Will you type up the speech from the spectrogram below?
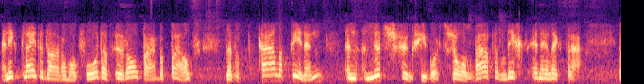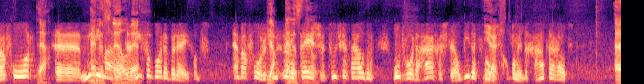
En ik pleit er daarom ook voor dat Europa bepaalt dat het kale pinnen een nutsfunctie wordt, zoals water, licht en elektra. Waarvoor ja. uh, minimale tarieven worden berekend. En waarvoor dus ja, een Europese toezichthouder moet worden aangesteld... die dat voor ons allemaal in de gaten houdt. Uh,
